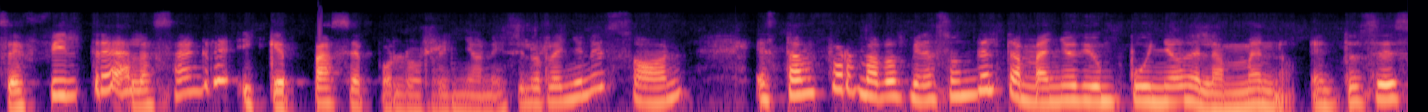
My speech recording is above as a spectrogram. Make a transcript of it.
se filtre a la sangre y que pase por los riñones. Y los riñones son, están formados, mira, son del tamaño de un puño de la mano. Entonces,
